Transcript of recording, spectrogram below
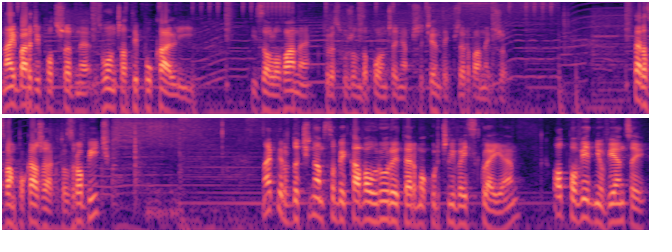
najbardziej potrzebne złącza typu kali izolowane, które służą do połączenia przeciętych, przerwanych żył. Teraz Wam pokażę, jak to zrobić. Najpierw docinam sobie kawał rury termokurczliwej z klejem. Odpowiednio więcej,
